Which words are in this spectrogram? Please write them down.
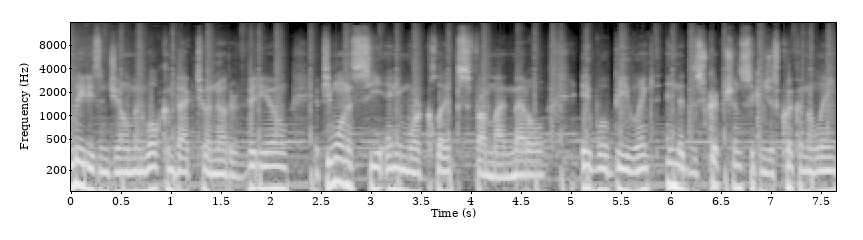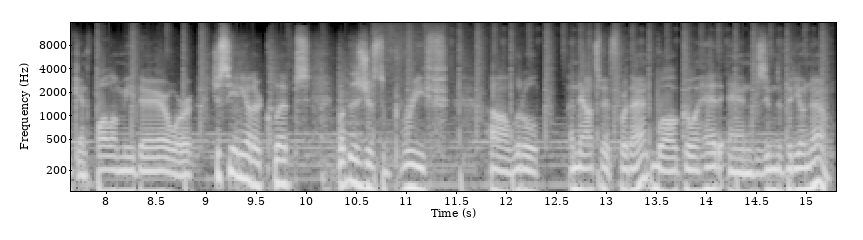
Ladies and gentlemen, welcome back to another video. If you want to see any more clips from my Medal, it will be linked in the description so you can just click on the link and follow me there or just see any other clips. But this is just a brief uh, little announcement for that. Well, I'll go ahead and resume the video now.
